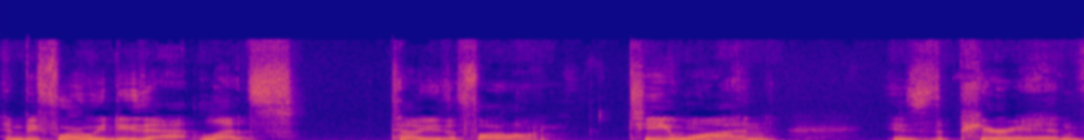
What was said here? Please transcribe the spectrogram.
And before we do that, let's tell you the following. T1 is the period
